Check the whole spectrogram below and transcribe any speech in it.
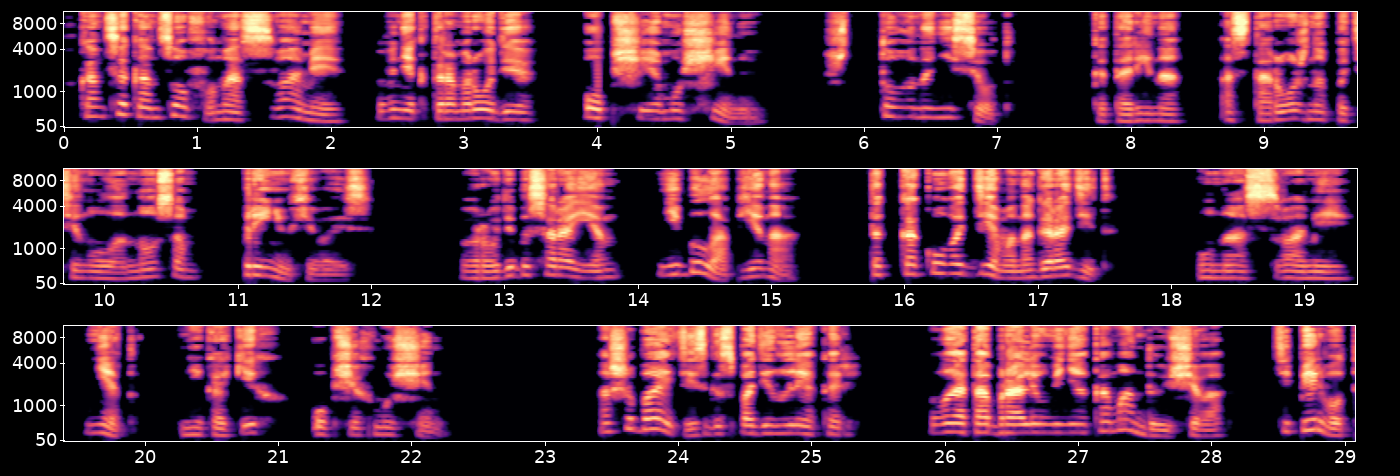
В конце концов, у нас с вами в некотором роде общие мужчины. Что она несет? Катарина осторожно потянула носом, принюхиваясь. Вроде бы Сараен не была пьяна. Так какого демона городит? У нас с вами нет никаких общих мужчин. Ошибаетесь, господин лекарь. Вы отобрали у меня командующего. Теперь вот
